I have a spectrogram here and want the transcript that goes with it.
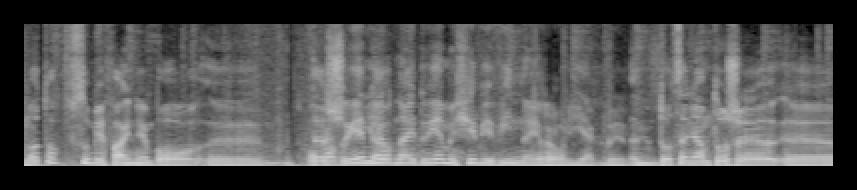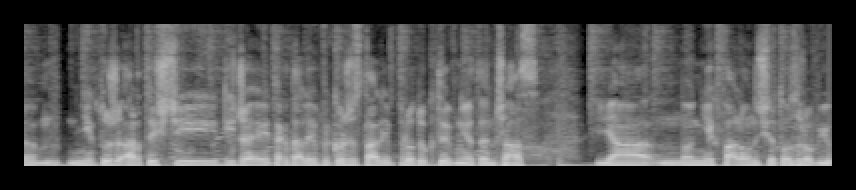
No to w sumie fajnie, bo też Pokazujemy i ja odnajdujemy siebie w innej roli jakby. doceniam to, że e, niektórzy artyści, DJ i tak dalej wykorzystali produktywnie ten czas. Ja, no nie chwaląc się, to zrobiłem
